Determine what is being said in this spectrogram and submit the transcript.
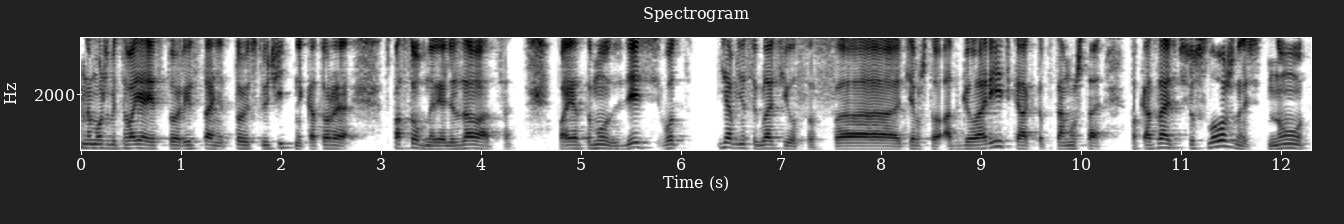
но, может быть, твоя история станет той исключительной, которая способна реализоваться. Поэтому здесь вот я бы не согласился с э, тем, что отговорить как-то, потому что показать всю сложность, ну,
